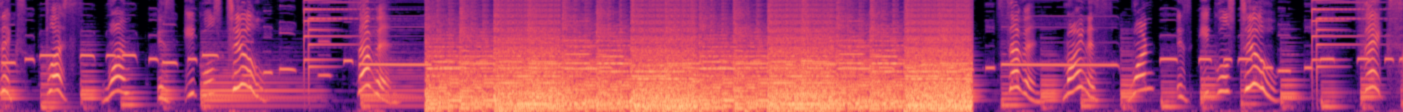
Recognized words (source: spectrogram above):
6 plus 1 is equals 2. 7 one is equals two. Six.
